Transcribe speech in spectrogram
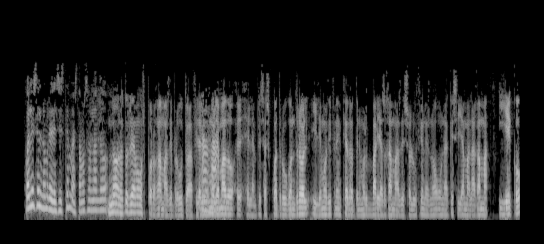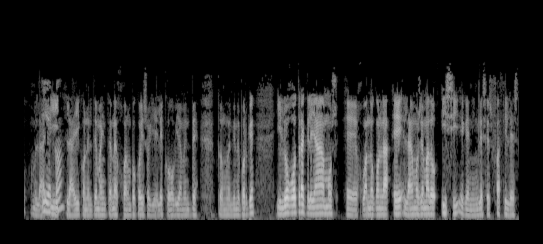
¿Cuál es el nombre del sistema? Estamos hablando... No, nosotros le llamamos por gamas de producto. Al final hemos llamado, eh, la empresa es 4U Control y le hemos diferenciado, tenemos varias gamas de soluciones, ¿no? Una que se llama la gama IECO, la I, la I con el tema Internet, jugar un poco eso, y el ECO, obviamente, todo el mundo entiende por qué. Y luego otra que le llamamos jugando con la E, la hemos llamado Easy, que en inglés es fácil, es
